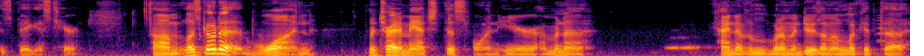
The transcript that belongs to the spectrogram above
is biggest here. Um, let's go to one. I'm gonna try to match this one here. I'm gonna kind of what I'm gonna do is I'm gonna look at the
